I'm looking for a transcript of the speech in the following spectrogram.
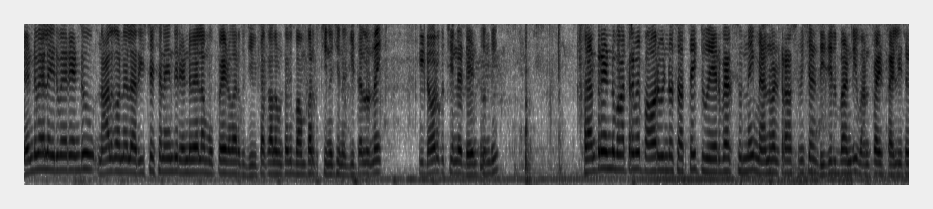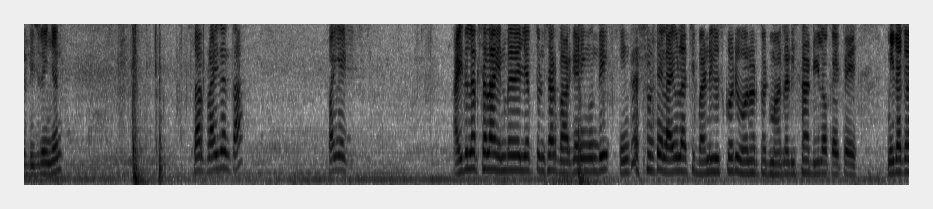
రెండు వేల ఇరవై రెండు నాలుగో నెల రిజిస్ట్రేషన్ అయింది. రెండు వేల ముప్పై ఏడు వరకు జీవితకాలం ఉంటుంది. బంపర్కు చిన్న చిన్న గీతలు ఉన్నాయి. ఈ డోర్కు చిన్న డెంట్ ఉంది. ఫ్రంట్ రెండు మాత్రమే పవర్ విండోస్ వస్తాయి. టూ ఇయర్ బ్యాగ్స్ ఉన్నాయి. మాన్యువల్ ట్రాన్స్మిషన్ డీజిల్ బండి one point five litre diesel engine sir price ఎంత? ఫైవ్ ఎయిటీ ఐదు లక్షల ఎనభై వేలు చెప్తుంది సార్. బార్గెనింగ్ ఉంది. ఇంట్రెస్ట్ ఉంటే లైవ్లో వచ్చి బండి చూసుకొని ఓనర్తో మాట్లాడిస్తా. డీలోకి అయితే మీ దగ్గర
